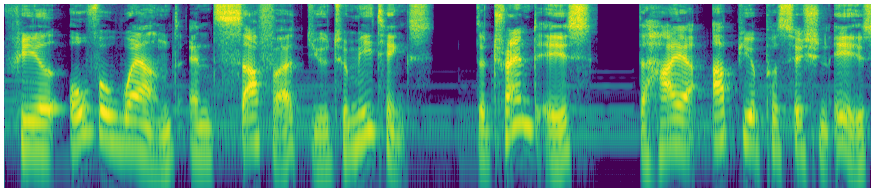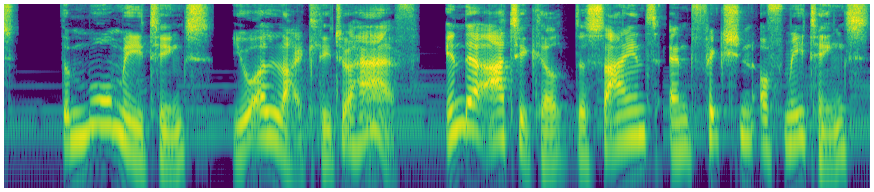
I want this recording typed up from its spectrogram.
feel overwhelmed and suffer due to meetings. The trend is the higher up your position is, the more meetings you are likely to have. In their article, The Science and Fiction of Meetings,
